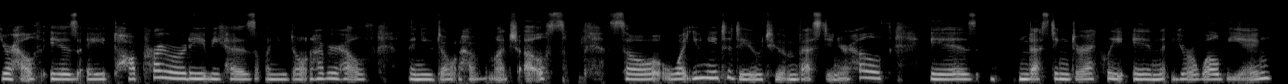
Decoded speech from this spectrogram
your health is a top priority because when you don't have your health, then you don't have much else. So, what you need to do to invest in your health is investing directly in your well being.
